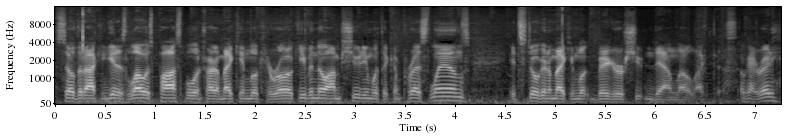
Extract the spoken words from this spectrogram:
so that I can get as low as possible and try to make him look heroic. Even though I'm shooting with a compressed lens, it's still gonna make him look bigger shooting down low like this. Okay, ready?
